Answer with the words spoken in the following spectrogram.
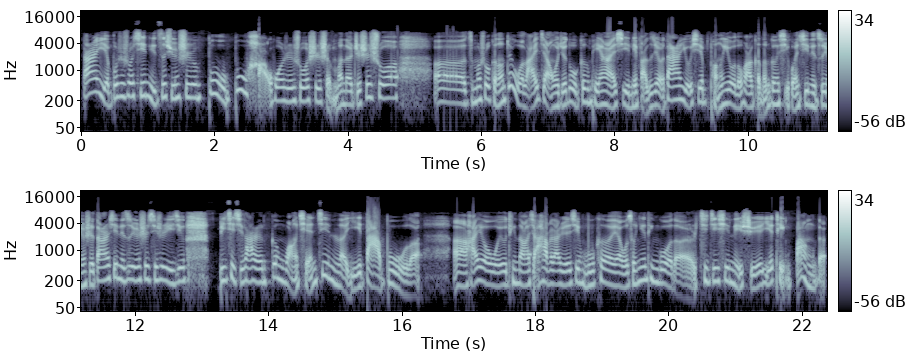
当然也不是说心理咨询师不不好，或者说是什么的，只是说，呃，怎么说？可能对我来讲，我觉得我更偏爱吸引力法则教育。当然，有些朋友的话，可能更喜欢心理咨询师。当然，心理咨询师其实已经比起其他人更往前进了一大步了。啊，还有我又听到像哈佛大学的幸福课呀，我曾经听过的积极心理学也挺棒的。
